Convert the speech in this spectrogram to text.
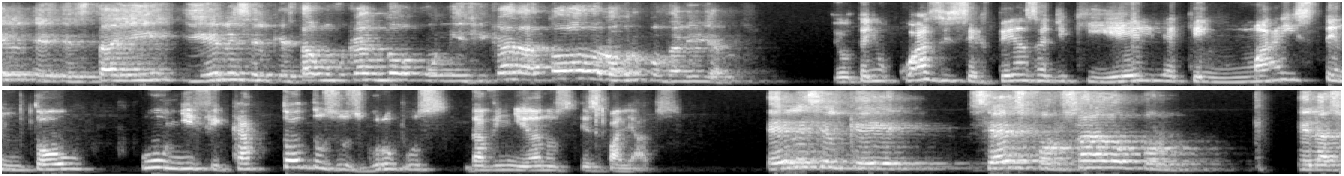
él eh, está ahí y él es el que está buscando unificar a todos los grupos davidianos. Eu tenho quase certeza de que ele é quem mais tentou unificar todos os grupos davinianos espalhados. Él es el que se ha esforzado por que las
